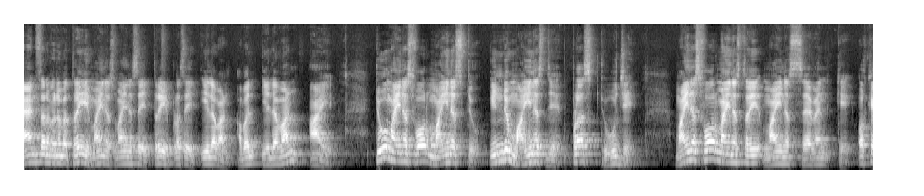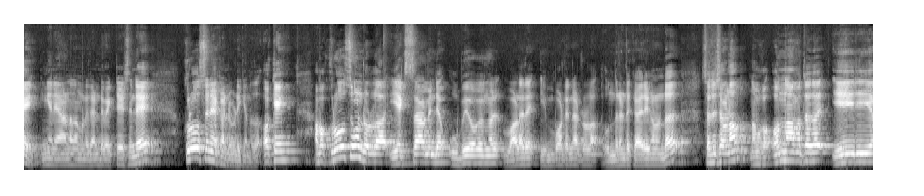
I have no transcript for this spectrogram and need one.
answer വരുമ്പോൾ three minus minus eight three plus eight eleven അപ്പോൾ eleven I two minus four minus two into minus J plus two J minus four minus three minus seven K okay ഇങ്ങനെയാണ് നമ്മൾ രണ്ട് വെക്ടേഴ്സിന്റെ ക്രോസിനെ കണ്ടുപിടിക്കുന്നത്. ഓക്കെ അപ്പോൾ ക്രോസ് കൊണ്ടുള്ള എക്സാമിന്റെ ഉപയോഗങ്ങൾ വളരെ ഇമ്പോർട്ടന്റ് ആയിട്ടുള്ള ഒന്ന് രണ്ട് കാര്യങ്ങളുണ്ട്. ശ്രദ്ധിച്ചോണം. നമുക്ക് ഒന്നാമത്തേത് ഏരിയ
